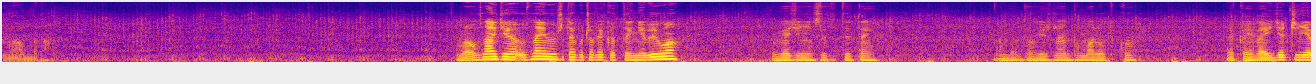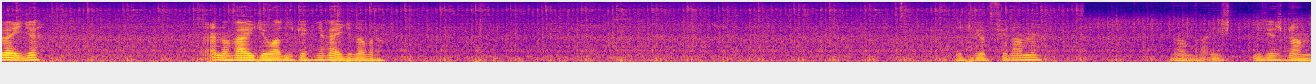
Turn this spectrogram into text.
Dobra. Dobra, uznajcie, uznajmy, że tego człowieka tutaj nie było. Powiecie niestety tutaj. Dobra, to wjeżdżałem pomalutku. Czekaj, wejdzie czy nie wejdzie? E no wejdzie, ładnie, pięknie wejdzie, dobra. Te drzwi otwieramy. Dobra, i, i wjeżdżamy.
